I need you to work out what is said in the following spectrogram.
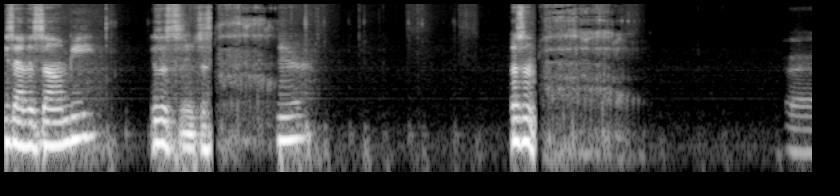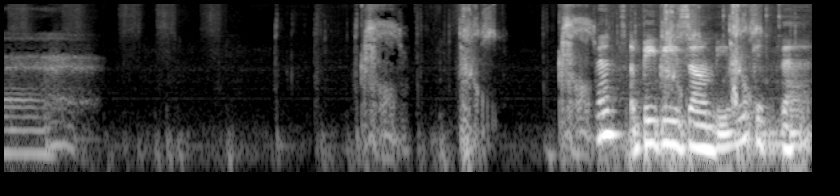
Is that a zombie? Is this just there? Doesn't. That's a baby zombie. Look at that.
